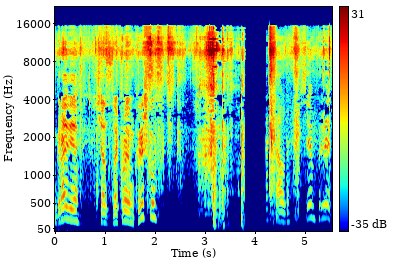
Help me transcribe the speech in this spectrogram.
Гравия. Сейчас закроем крышку. Осталось. Всем привет!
